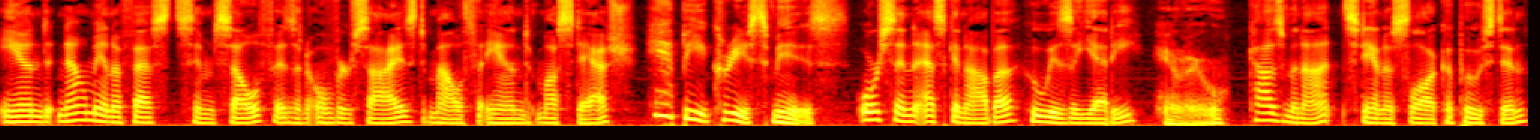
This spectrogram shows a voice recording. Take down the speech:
and now manifests himself as an oversized mouth and mustache. Happy Christmas. Orson Escanaba, who is a Yeti. Hello. Cosmonaut Stanislaw Kapustin.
